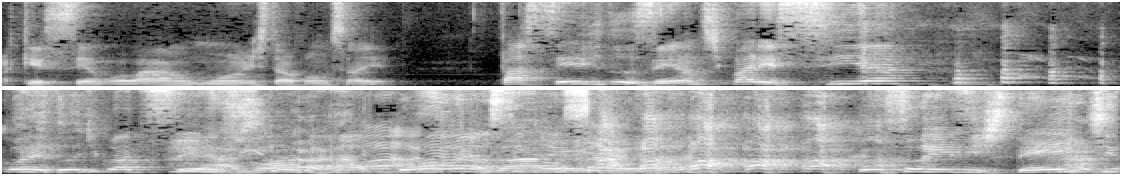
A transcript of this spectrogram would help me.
Aquecemos lá, um monte, tava vamos sair. Passei os 200, parecia corredor de 400. Agora- agora- agora eu se vai, consagro. Eu sou resistente.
